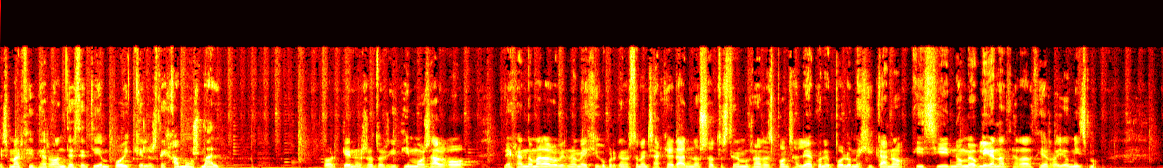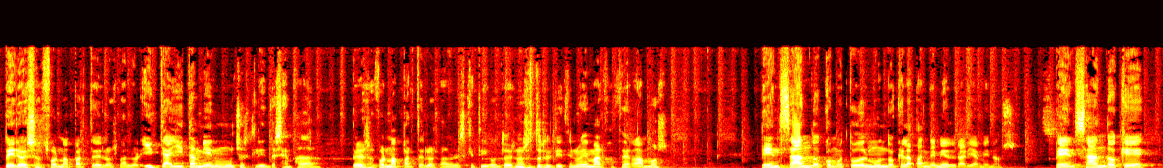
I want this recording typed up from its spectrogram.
Smartfit cerró antes de tiempo y que los dejamos mal. Porque nosotros hicimos algo dejando mal al gobierno de México porque nuestro mensaje era nosotros tenemos una responsabilidad con el pueblo mexicano y si no me obligan a cerrar, cierro yo mismo. Pero eso forma parte de los valores. Y allí también muchos clientes se enfadaron. Pero eso forma parte de los valores que te digo. Entonces nosotros el 19 de marzo cerramos pensando como todo el mundo que la pandemia duraría menos. Pensando que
